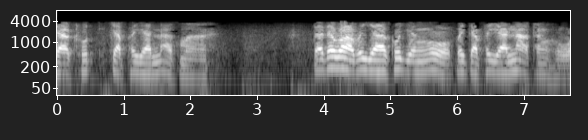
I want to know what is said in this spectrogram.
ยาครุฑจับพยานนาคมา แต่ถ้าว่าพยาครุฑยังโง่ไปจับพยานนาคทางหัว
